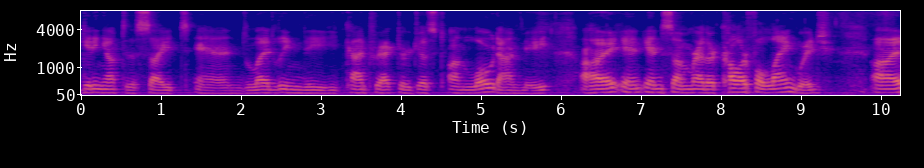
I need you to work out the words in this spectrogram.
getting out to the site and letting the contractor just unload on me uh, in, in some rather colorful language. Uh,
